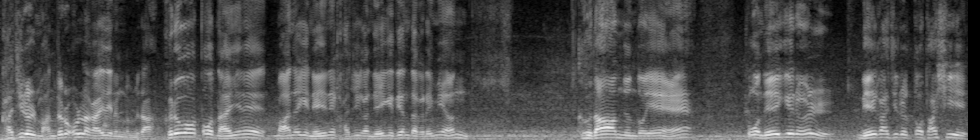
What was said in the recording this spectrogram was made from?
가지를 만들어 올라가야 되는 겁니다. 그리고 또 내년에 만약에 내년에 가지가 네 개 된다 그러면 그 다음 연도에 또 네 개를 네 가지를 또 다시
